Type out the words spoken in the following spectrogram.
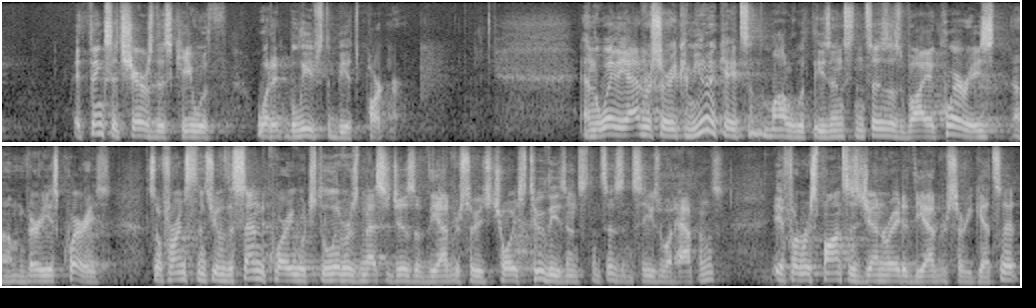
it thinks it shares this key with what it believes to be its partner. And the way the adversary communicates in the model with these instances is via queries, um, various queries. So for instance, you have the send query, which delivers messages of the adversary's choice to these instances and sees what happens. If a response is generated, the adversary gets it.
